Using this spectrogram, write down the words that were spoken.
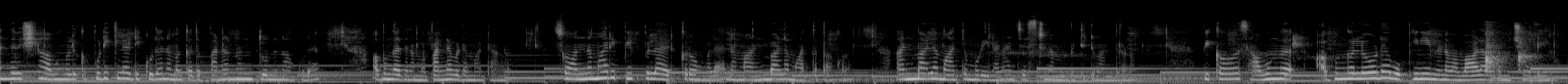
அந்த விஷயம் அவங்களுக்கு பிடிக்கலாட்டி கூட நமக்கு அதை பண்ணணும்னு தோணுனா கூட அவங்க அதை நம்ம பண்ண விட மாட்டாங்க. ஸோ அந்த மாதிரி பீப்புளாக இருக்கிறவங்கள நம்ம அன்பால் மாற்ற பார்க்கணும். அன்பால் மாற்ற முடியலன்னா ஜஸ்ட் நம்ம விட்டுட்டு வந்துடணும். பிகாஸ் அவங்க அவங்களோட ஒப்பீனியனில் நம்ம வாழ ஆரம்பித்தோம் அப்படின்னு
